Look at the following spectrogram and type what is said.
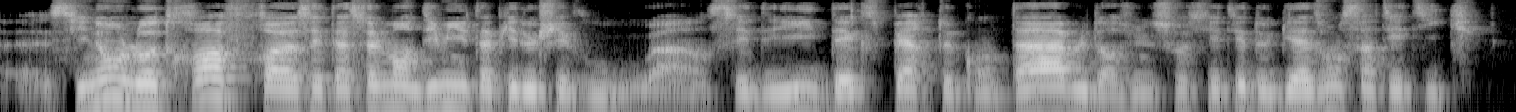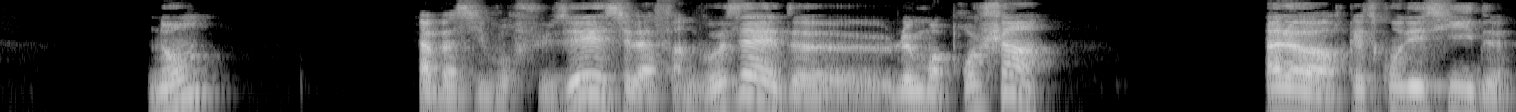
Euh, sinon, l'autre offre, c'est à seulement 10 minutes à pied de chez vous, un CDI d'experte comptable dans une société de gazon synthétique. Non? Ah bah si vous refusez, c'est la fin de vos aides, le mois prochain. Alors, qu'est-ce qu'on décide?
